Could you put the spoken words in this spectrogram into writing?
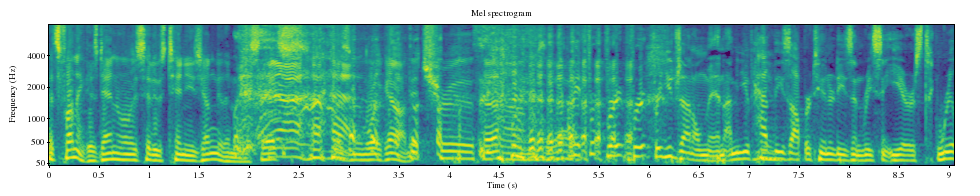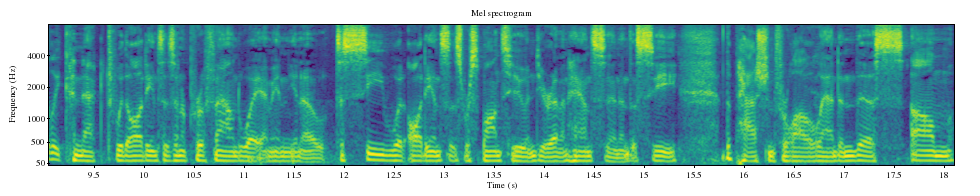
That's funny because Daniel always said he was 10 years younger than me, so that doesn't work out. The truth. I mean, for, for, for, for you gentlemen, I mean, you've had these opportunities in recent years to really connect with audiences in a profound way. I mean, you know, to see what audiences respond to in Dear Evan Hansen and to see the passion for La La Land in this. Um,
